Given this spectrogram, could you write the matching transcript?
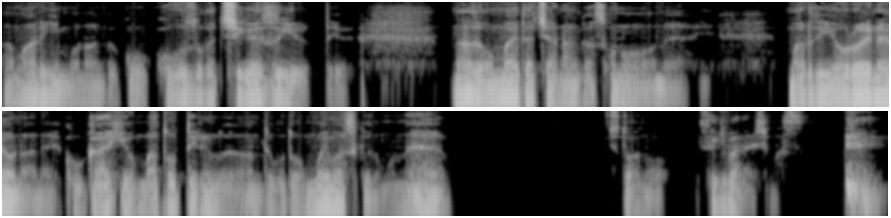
あまりにもなんかこう構造が違いすぎるっていう。なぜお前たちはなんかそのね、まるで鎧のようなね、こう外皮をまとっているのだなんてことを思いますけどもね。ちょっとあの、咳払いします。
